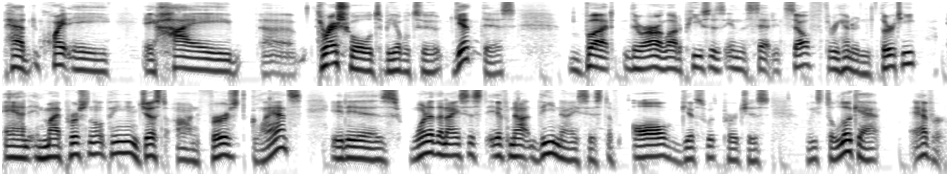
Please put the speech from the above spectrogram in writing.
it had quite a, a high uh, threshold to be able to get this, but there are a lot of pieces in the set itself 330. And in my personal opinion, just on first glance, it is one of the nicest, if not the nicest, of all gifts with purchase, at least to look at ever.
